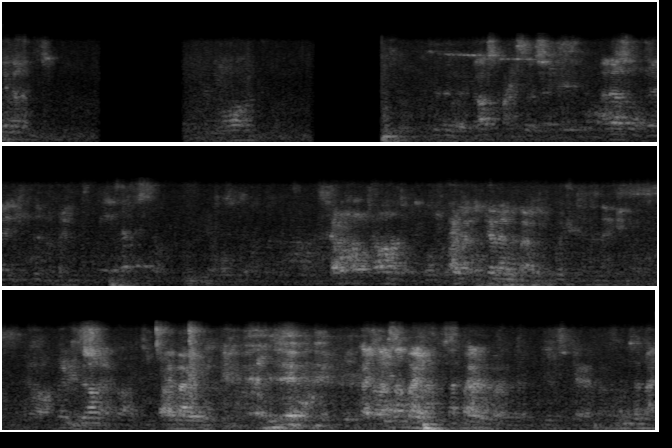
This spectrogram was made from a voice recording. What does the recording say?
那个很，哦，对对对，然后是白色鞋，那那时候我在日本买，台湾好，台湾好，我漂亮漂亮的买过去。你知道吗？拜拜。 百三百了，三百了，三百，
